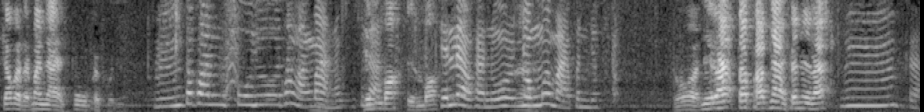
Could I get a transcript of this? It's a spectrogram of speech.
เจ้าว่าแต่มาย้ายปูไปพุ่นอืมแตะกอนปูอยู่ทั้งหลังบ้านนะคุณเห็นตาบ่เห็นบ่ เห็นแล้วค่ะหนูยงเมื่อบ่ายเพิ่นอยู่ โอ้นี่ละตาผัดย้ายกันนี่ละอืมค่ะ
